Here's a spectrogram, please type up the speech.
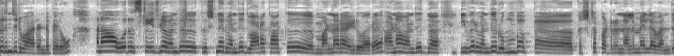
பிரிஞ்சிடுவா ரெண்டு பேரும். ஆனால் ஒரு ஸ்டேஜில் வந்து கிருஷ்ணர் வந்து துவாரகா துவாரகாக்கு மன்னர் ஆயிடுவார் ஆனால் வந்து இவர் வந்து ரொம்ப ப கஷ்டப்படுற நிலமையில வந்து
